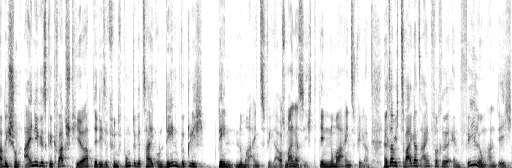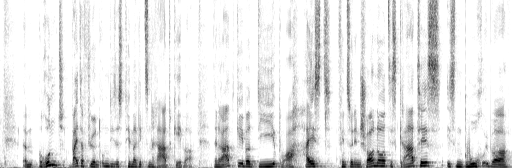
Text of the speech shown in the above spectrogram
Habe ich schon einiges gequatscht hier, habt ihr diese fünf Punkte gezeigt und den wirklich den Nummer 1 Fehler, aus meiner Sicht, den Nummer 1 Fehler. Jetzt habe ich zwei ganz einfache Empfehlungen an dich. Ähm, rund weiterführend um dieses Thema gibt es einen Ratgeber. Den Ratgeber, die boah, heißt, findest du in den Show Notes, ist gratis, ist ein Buch über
